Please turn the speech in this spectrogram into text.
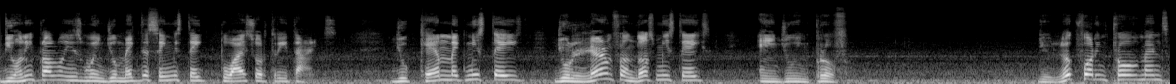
The only problem is when you make the same mistake twice or three times. You can make mistakes, you learn from those mistakes, and you improve. You look for improvements,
